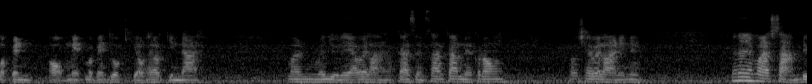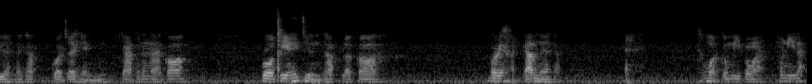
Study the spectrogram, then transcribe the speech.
มาเป็นออกเม็ดมาเป็นถั่วเขียวให้เรากินได้ มันมันอยู่ระยะเวลาครับการเสริมสร้างกล้ามเนื้อก็ต้องต้องใช้เวลานิดนึงก็น่าจะประมาณสามเดือนนะครับกว่าจะเห็นการพัฒนาก็โปรตีนให้ถึงครับ แล้วก็บริหารกล้ามเนื้อครับ ทั้งหมดก็มีประมาณเท่านี้แหละ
